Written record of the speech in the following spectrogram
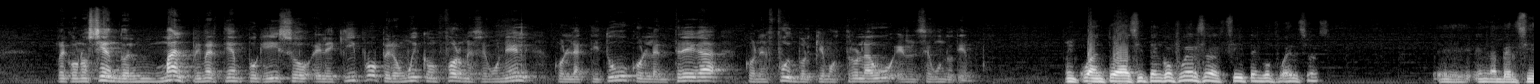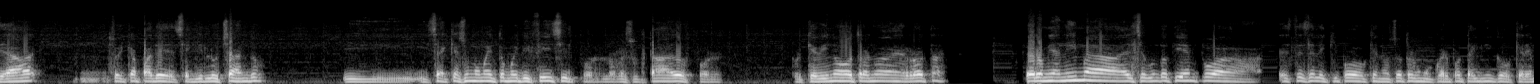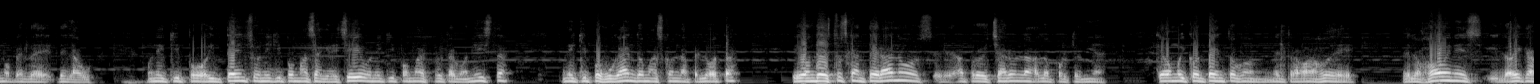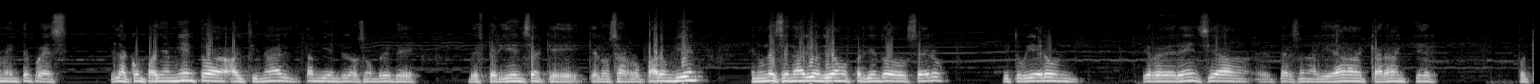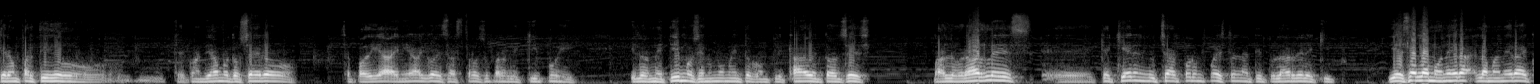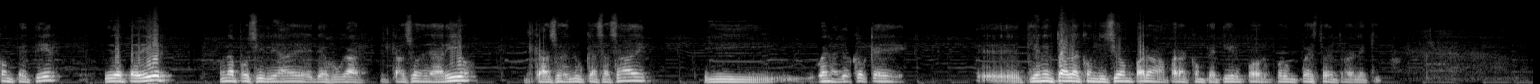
reconociendo el mal primer tiempo que hizo el equipo, pero muy conforme, según él, con la actitud, con la entrega, con el fútbol que mostró la U en el segundo tiempo. En cuanto a si tengo fuerzas, sí tengo fuerzas. Eh, en la adversidad mm, soy capaz de seguir luchando y, sé que es un momento muy difícil por los resultados, por, porque vino otra nueva derrota, pero me anima el segundo tiempo a, este es el equipo que nosotros como cuerpo técnico queremos ver de, la U. Un equipo intenso, un equipo más agresivo, un equipo más protagonista, un equipo jugando más con la pelota y donde estos canteranos eh, aprovecharon la, la, oportunidad. Quedo muy contento con el trabajo de, de los jóvenes y lógicamente pues el acompañamiento al final también de los hombres de, experiencia que, los arroparon bien en un escenario donde íbamos perdiendo 2-0 y tuvieron irreverencia, eh, personalidad, carácter, porque era un partido que cuando íbamos 2-0 se podía venir algo desastroso para el equipo y, los metimos en un momento complicado. Entonces, valorarles eh, que quieren luchar por un puesto en la titular del equipo y esa es la manera, la manera de competir y de pedir una posibilidad de, jugar. El caso de Darío, el caso de Lucas Asade. Y bueno, yo creo que eh, tienen toda la condición para, competir por, por un puesto dentro del equipo.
